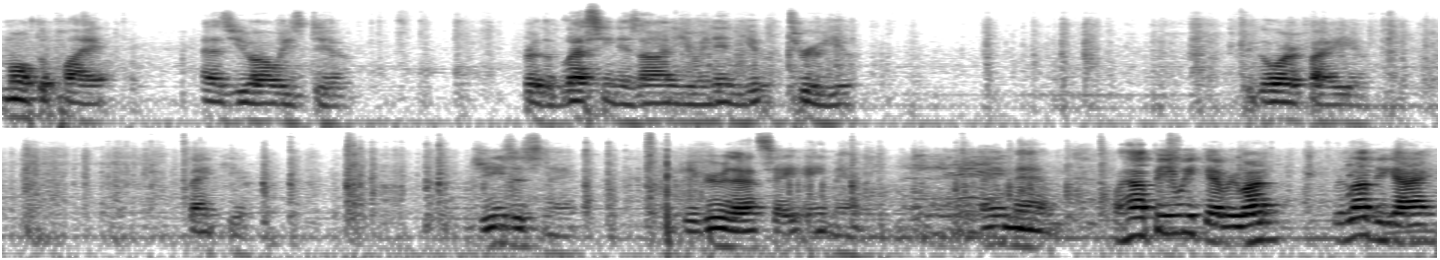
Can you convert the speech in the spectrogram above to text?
Multiply it as you always do. For the blessing is on you and in you, through you, to glorify you. Thank you. In Jesus' name. If you agree with that, say amen. Amen. amen. Well, happy week, everyone. We love you guys.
